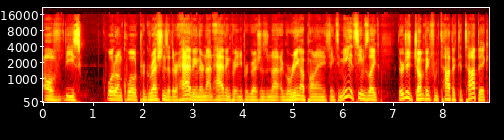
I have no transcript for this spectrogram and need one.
of these quote unquote progressions that they're having, they're not having any progressions. They're not agreeing upon anything. To me, it seems like they're just jumping from topic to topic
